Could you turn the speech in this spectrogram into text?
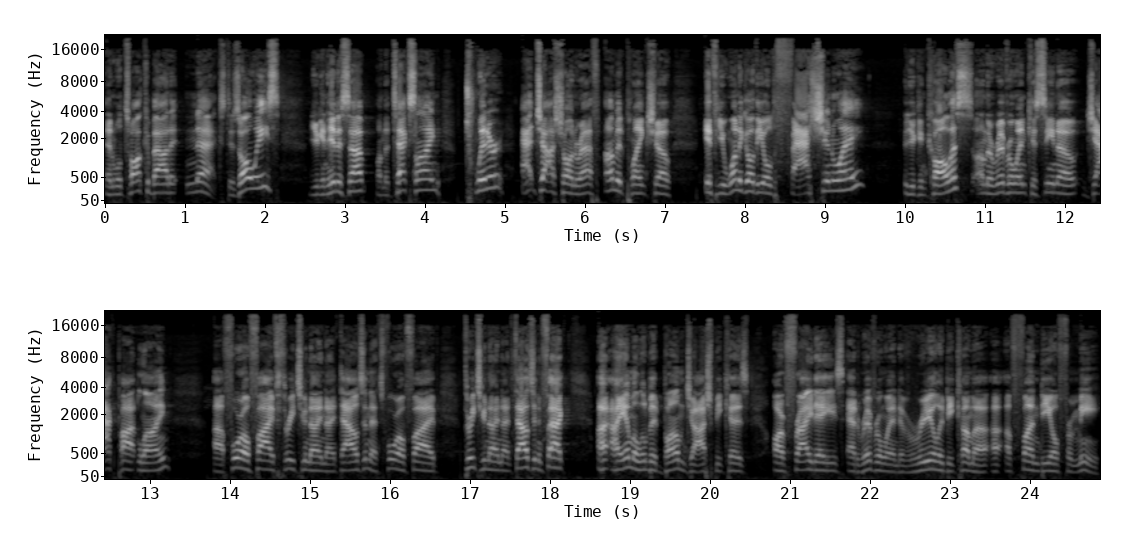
And we'll talk about it next. As always, you can hit us up on the text line, Twitter, at Josh on Ref. I'm at Plank Show. If you want to go the old fashioned way, you can call us on the Riverwind Casino jackpot line, uh, 405 329 9000. That's 405 329 9000. In fact, I, I, am a little bit bummed, Josh, because our Fridays at Riverwind have really become a, a, a fun deal for me.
